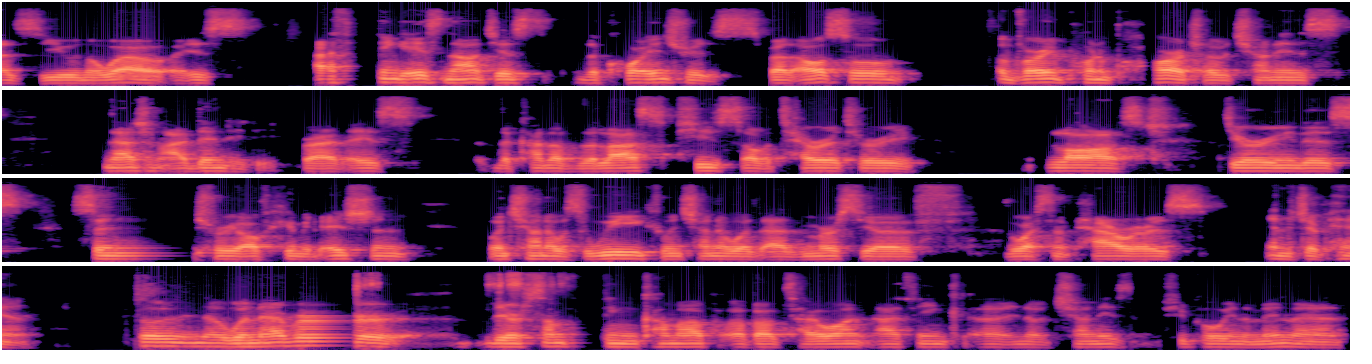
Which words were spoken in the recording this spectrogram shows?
as you know well, is I think it's not just the core interests, but also a very important part of Chinese national identity. Right? It's the kind of the last piece of territory lost during this century of humiliation when China was weak, when China was at the mercy of the Western powers and Japan. So you know, whenever there's something come up about Taiwan, I think uh, you know Chinese people in the mainland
